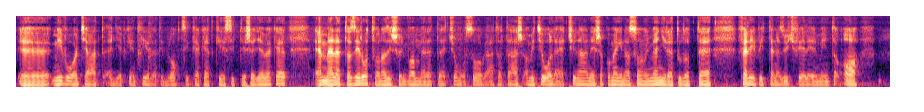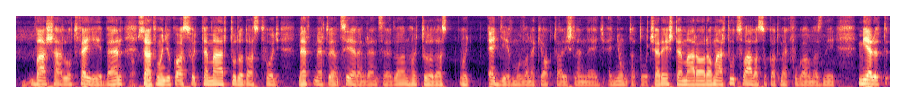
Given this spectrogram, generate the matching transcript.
ö, mi voltját egyébként hirdeti blogcikkeket készít és egyebeket, emellett azért ott van az is, hogy van mellette egy csomó szolgáltatás, amit jól lehet csinálni, és akkor megint azt mondom, hogy mennyire tudod te felépíteni az ügyfélélményt a vásárlót fejében. Abszolút. Tehát mondjuk az, hogy te már tudod azt, hogy, mert, mert olyan CRM rendszered van, hogy tudod azt, hogy egy év múlva neki aktuális lenne egy, egy nyomtató csere, és te már arra már tudsz válaszokat megfogalmazni. Mielőtt,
